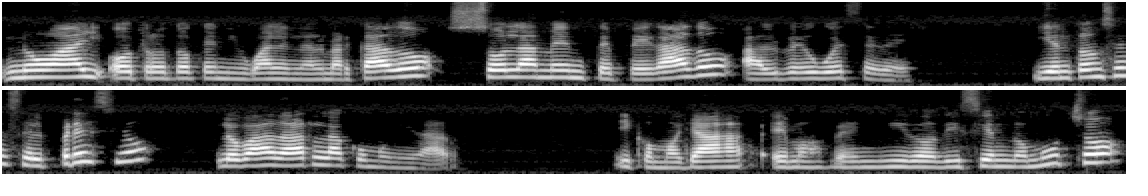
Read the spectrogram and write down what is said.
no hay otro token igual en el mercado, solamente pegado al BUSD. Y entonces el precio lo va a dar la comunidad. Y como ya hemos venido diciendo mucho,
